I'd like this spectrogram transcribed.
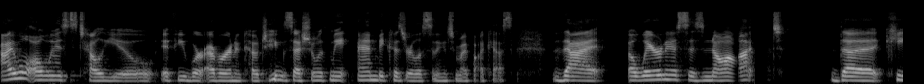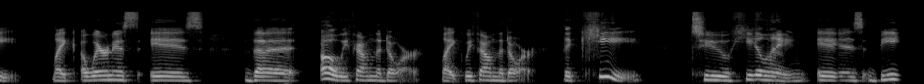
i will always tell you if you were ever in a coaching session with me and because you're listening to my podcast that awareness is not the key. Like awareness is the, oh, we found the door. Like we found the door. The key to healing is being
